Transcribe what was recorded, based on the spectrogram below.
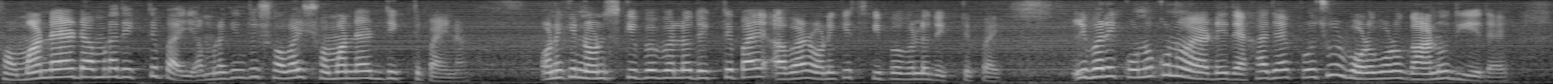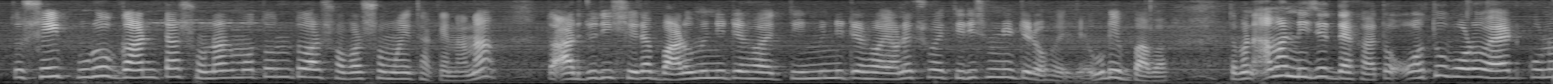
সমান অ্যাড আমরা দেখতে পাই? আমরা কিন্তু সবাই সমান অ্যাড দেখতে পাই না। অনেকে নন স্কিপেবলও দেখতে পায়, আবার অনেকে স্কিপেবলও দেখতে পায়। এবারে কোনো কোনো অ্যাডে দেখা যায় প্রচুর বড় বড় গানও দিয়ে দেয়। তো সেই পুরো গানটা শোনার মতন তো আর সবার সময় থাকে না না? তো আর যদি সেটা বারো মিনিটের হয়, তিন মিনিটের হয়, অনেক সময় তিরিশ মিনিটেরও হয়ে যায়, ওরে বাবা! তো মানে আমার নিজের দেখা, তো অত বড় অ্যাড কোনো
